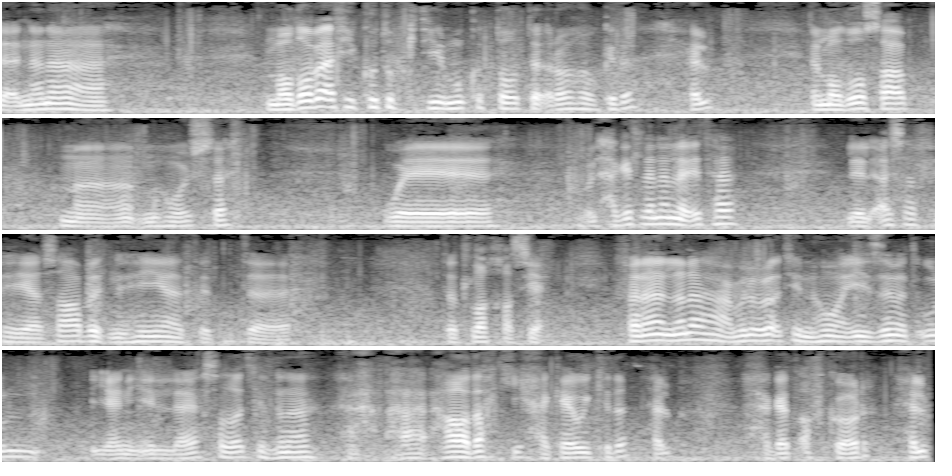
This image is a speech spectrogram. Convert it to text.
لأن أنا الموضوع بقى فيه كتب كتير ممكن تقعد تقراها وكده حلو. الموضوع صعب. ما, ما هوش سهل و... والحاجات اللي أنا لقيتها للأسف هي صعب إن هي تت... تتلخص يعني فأنا اللي أنا هعمله دلوقتي إن هو إيه زي ما تقول يعني اللي هيحصل دلوقتي إن أنا هقعد أحكي حكاوي كده حلو حاجات أفكار حلو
